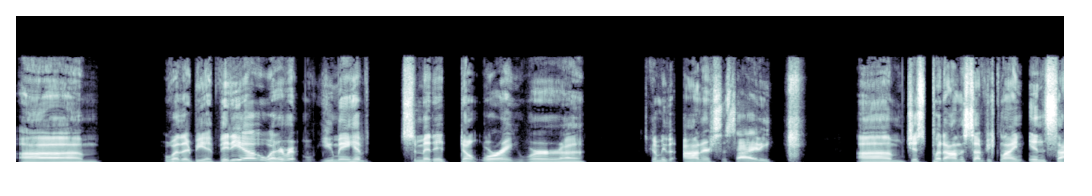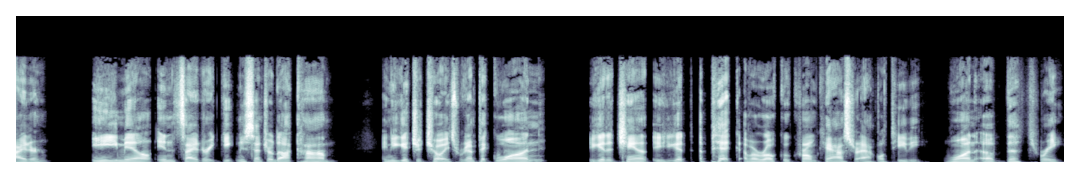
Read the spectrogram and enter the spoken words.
um, whether it be a video, whatever you may have submitted, don't worry. We're uh, it's going to be the Honor Society. Um, just put on the subject line insider, email insider at geeknewscentral.com, and you get your choice. We're going to pick one. You get a chance, you get a pick of a Roku, Chromecast, or Apple TV one of the three.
